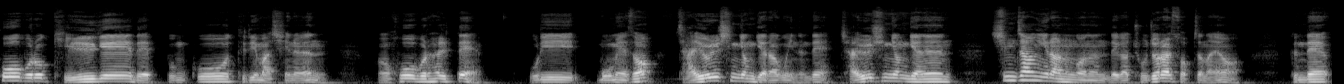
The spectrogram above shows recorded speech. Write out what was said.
호흡으로 길게 내뿜고 들이마시는 어, 호흡을 할 때 우리 몸에서 자율신경계라고 있는데 자율신경계는 심장이라는 거는 내가 조절할 수 없잖아요. 근데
